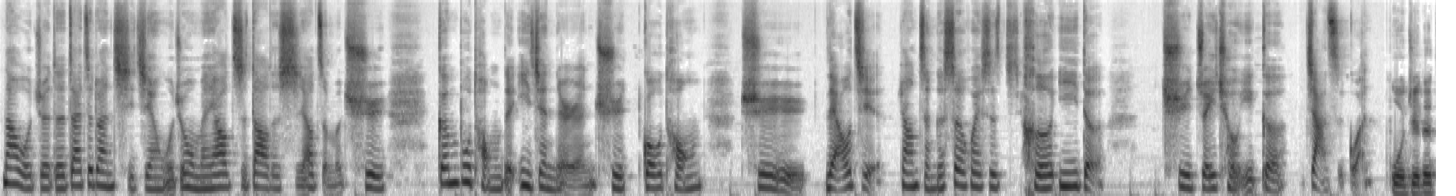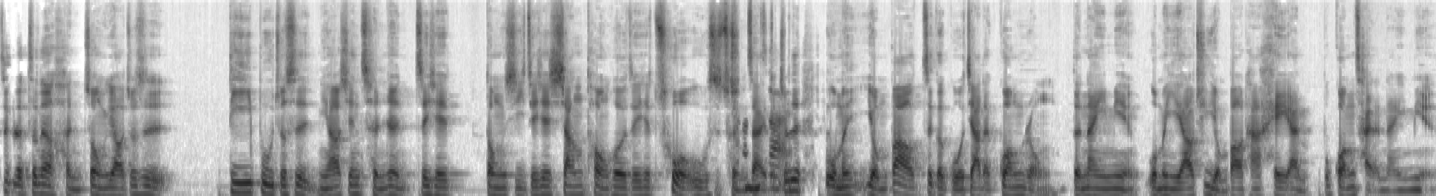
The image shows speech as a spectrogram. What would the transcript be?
那我觉得在这段期间，我觉得我们要知道的是要怎么去跟不同的意见的人去沟通、去了解，让整个社会是合一的，去追求一个价值观。我觉得这个真的很重要，就是第一步就是你要先承认这些。东西，这些伤痛或者这些错误是存在的，在就是我们拥抱这个国家的光荣的那一面，我们也要去拥抱它黑暗不光彩的那一面，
